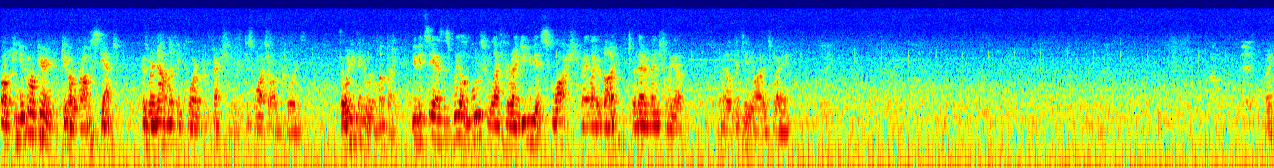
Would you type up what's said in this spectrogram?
Well, can you come up here and give a rough sketch? Because we're not looking for perfection. Just watch all the chords. So what do you think it would look like? You can see as this wheel moves from left to right, you do get squashed, right, like a bug, but then eventually uh, it'll continue on its way. Right.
